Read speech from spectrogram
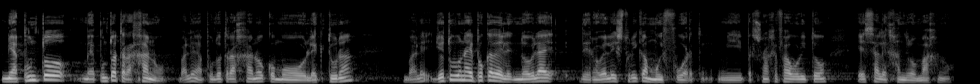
me, apunto, me apunto a Trajano, ¿vale? Me apunto a Trajano como lectura. ¿Vale? Yo tuve una época de novela, de novela histórica muy fuerte. Mi personaje favorito es Alejandro Magno.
